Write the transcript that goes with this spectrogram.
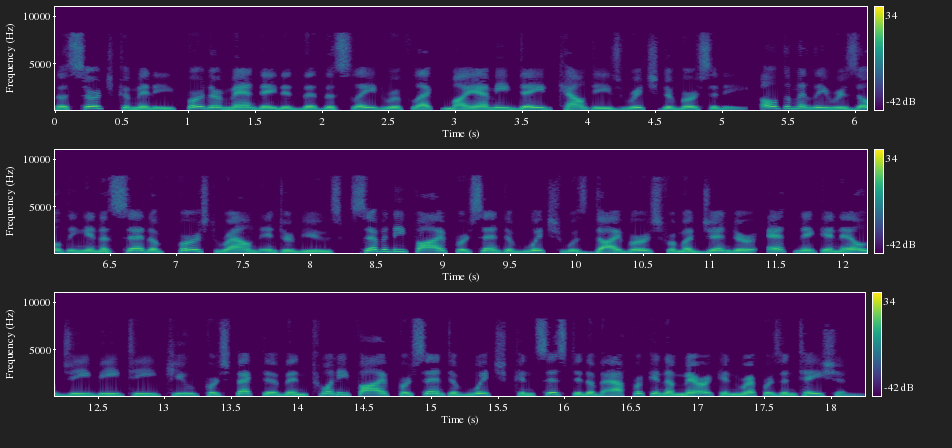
The search committee further mandated that the slate reflect Miami-Dade County's rich diversity, ultimately resulting in a set of first-round interviews, 75% of which was diverse from a gender, ethnic and LGBTQ perspective and 25% of which consisted of African American representation.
